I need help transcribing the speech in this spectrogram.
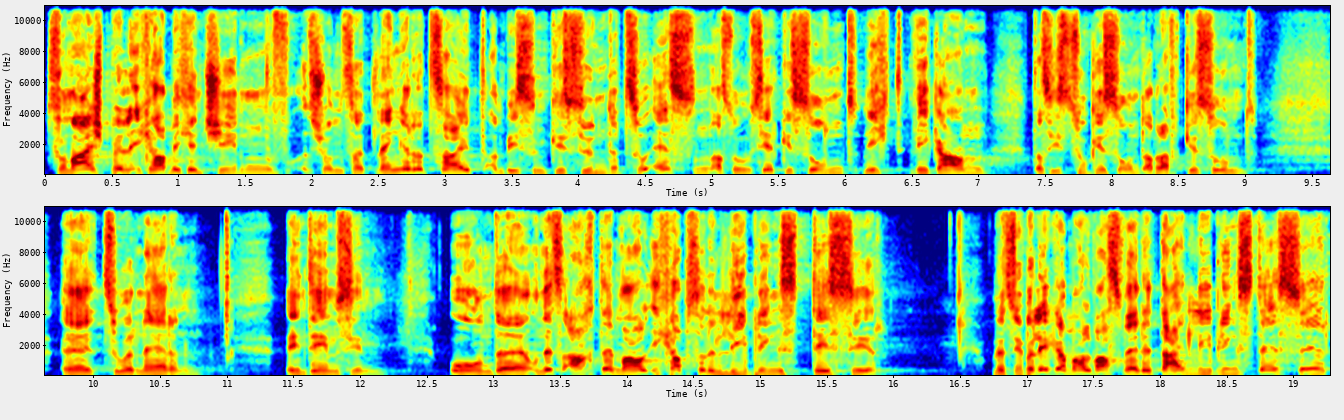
Zum Beispiel, ich habe mich entschieden, schon seit längerer Zeit ein bisschen gesünder zu essen, also sehr gesund, nicht vegan, das ist zu gesund, aber einfach gesund äh, zu ernähren. In dem Sinn. Und, äh, und jetzt achte mal, ich habe so einen Lieblingsdessert. Und jetzt überlege mal, was wäre dein Lieblingsdessert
